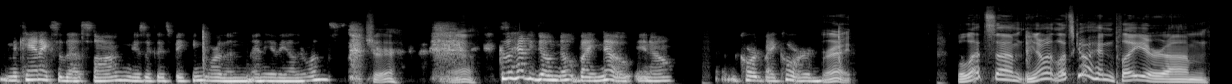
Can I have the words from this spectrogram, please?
mechanics of that song, musically speaking, more than any of the other ones, sure. Yeah, because I had to go note by note, you know, chord by chord. right. Well, let's um, you know what? Let's go ahead and play your um,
